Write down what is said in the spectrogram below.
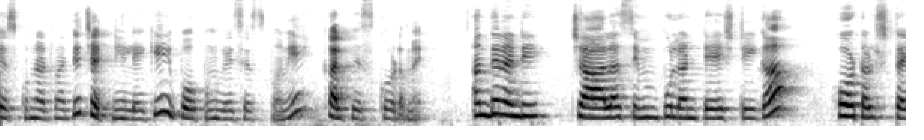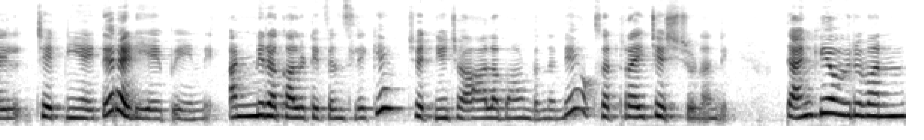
చేసుకున్నటువంటి చట్నీలోకి ఈ పోపును వేసేసుకొని కలిపేసుకోవడమే. అంతేనండి చాలా సింపుల్ అండ్ టేస్టీగా హోటల్ స్టైల్ చట్నీ అయితే రెడీ అయిపోయింది. అన్ని రకాల టిఫిన్స్లకి చట్నీ చాలా బాగుంటుందండి. ఒకసారి ట్రై చేసి చూడండి. Thank you everyone.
